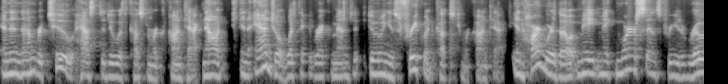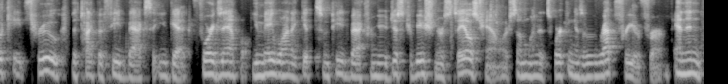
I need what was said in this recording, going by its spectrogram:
And then number two has to do with customer contact. Now, in Agile, what they recommend doing is frequent customer contact. In hardware, though, it may make more sense for you to rotate through the type of feedbacks that you get. For example, you may want to get some feedback from your distribution or sales channel or someone that's working as a rep for your firm. And then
